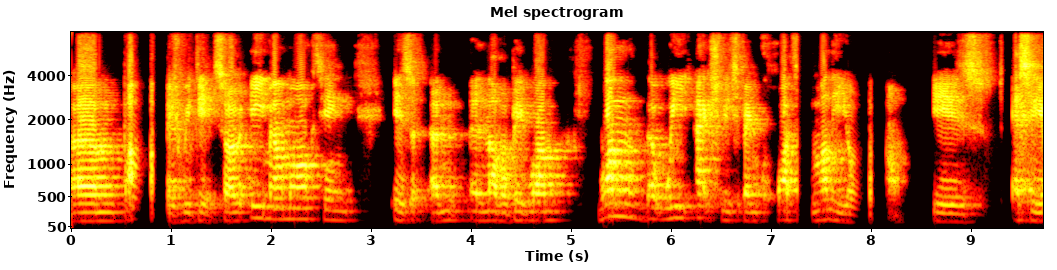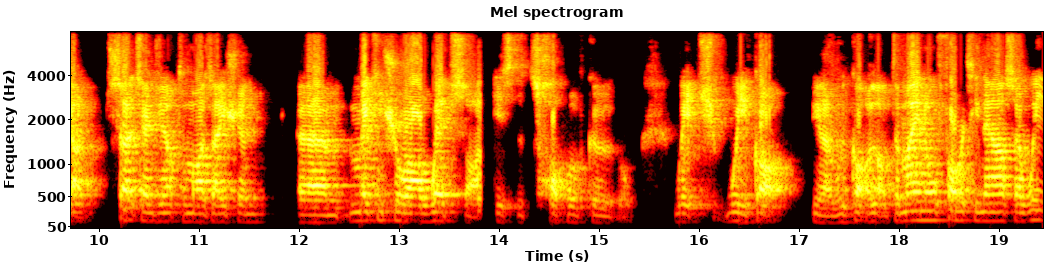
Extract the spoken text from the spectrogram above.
um, but we did. So email marketing is an, another big one. One that we actually spend quite a bit of money on is SEO, search engine optimization, um, making sure our website is the top of Google, which we've got. You know, we've got a lot of domain authority now, so we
